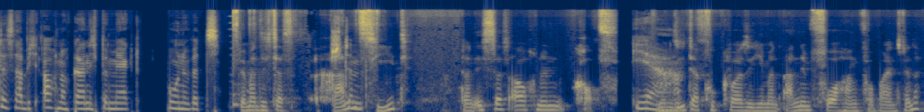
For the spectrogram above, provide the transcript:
Das habe ich auch noch gar nicht bemerkt. Ohne Witz. Wenn man sich das Stimmt. ranzieht, dann ist das auch ein Kopf. Man Ja. sieht, da guckt quasi jemand an dem Vorhang vorbei ins Fenster.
